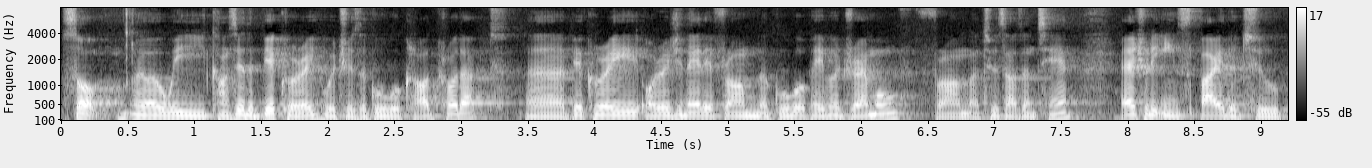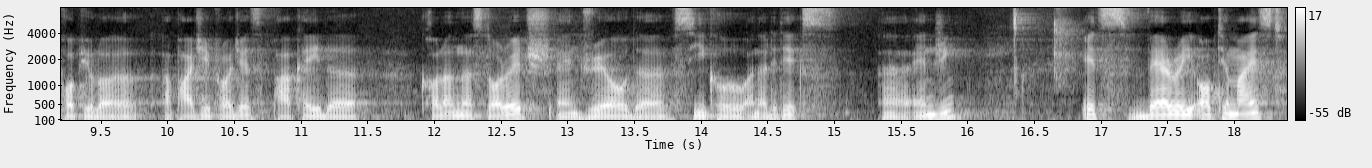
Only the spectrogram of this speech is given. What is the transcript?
So uh, we consider BigQuery, which is a Google Cloud product. Uh, BigQuery originated from the Google paper Dremel from uh, 2010. Actually inspired two popular Apache projects, Parquet the columnar storage and Drill the SQL analytics engine. It's very optimized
